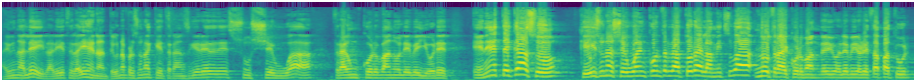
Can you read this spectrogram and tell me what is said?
Hay una ley, la ley te la dije antes, una persona que transgrede su shebua trae un korban o leve yoret. En este caso, que hizo una shewá en contra de la Torah de la mitzvah, no trae korban de Leve Yoreta Patur.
